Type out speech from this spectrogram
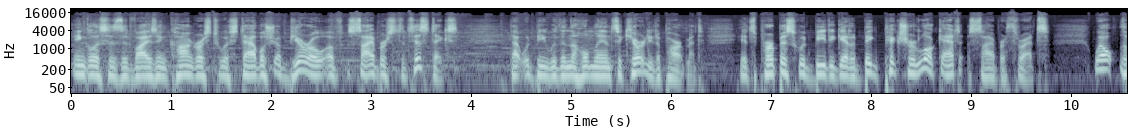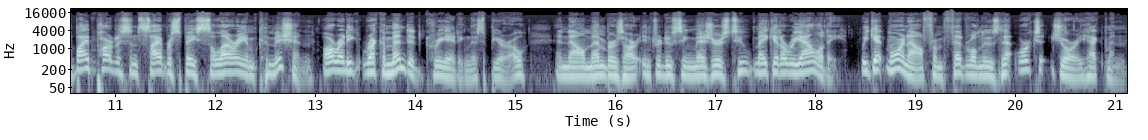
Inglis is advising Congress to establish a Bureau of Cyber Statistics. That would be within the Homeland Security Department. Its purpose would be to get a big picture look at cyber threats. Well, the bipartisan Cyberspace Solarium Commission already recommended creating this bureau, and now members are introducing measures to make it a reality. We get more now from Federal News Network's Jory Heckman.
